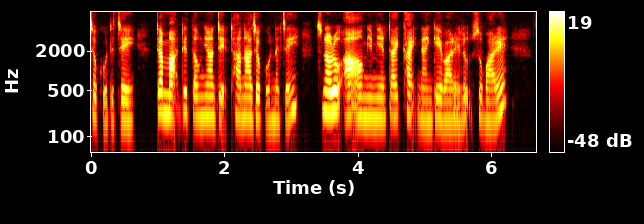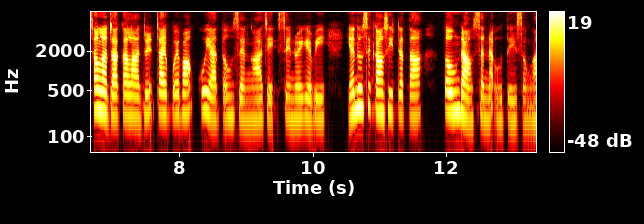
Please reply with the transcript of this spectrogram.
ချုပ်ကို1ချိန်တက်မ131ဌာနချုပ်ကို2ချိန်ကျွန်တော်တို့အားအောင်မြင်မြင်တိုက်ခိုက်နိုင်ခဲ့ပါတယ်လို့ဆိုပါတယ်။ 6လတာကာလအတွင်းတိုက်ပွဲပေါင်း935ကြိမ်ဆင်နွှဲခဲ့ပြီးရန်သူစစ်ကောင်စီတပ်သား3012ဦးသေဆုံးက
